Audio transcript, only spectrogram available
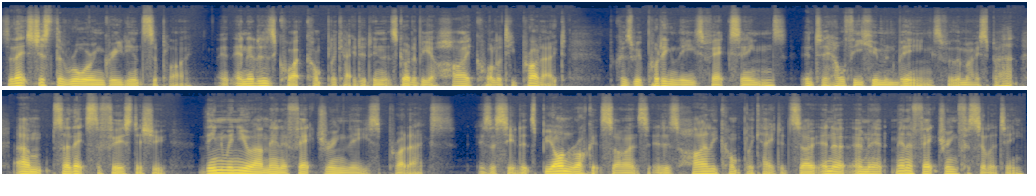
So that's just the raw ingredient supply and it is quite complicated and it's got to be a high quality product because we're putting these vaccines into healthy human beings for the most part. Um, so that's the first issue. Then, when you are manufacturing these products, as I said, it's beyond rocket science. It is highly complicated. So, in a, a manufacturing facility,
